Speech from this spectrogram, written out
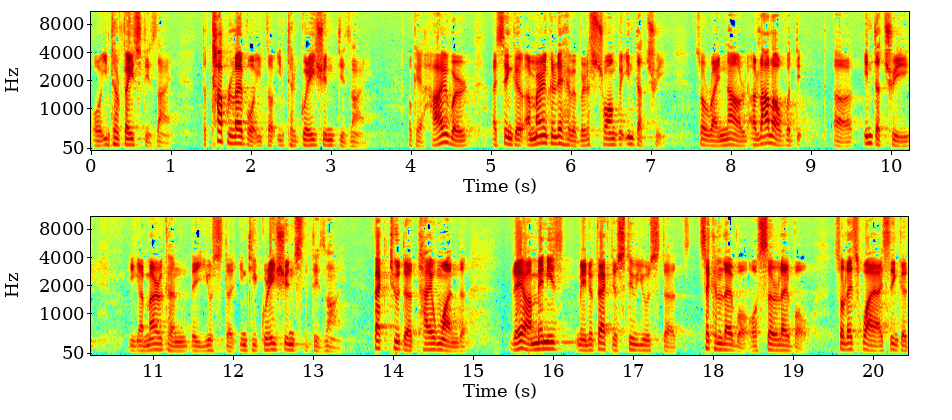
or interface design. The top level is the integration design. Okay, however, I think American they have a very strong industry. So right now, a lot of the uh, industry in American they use the integrations design. Back to the Taiwan, there are many manufacturers still use the second level or third level. So that's why I think uh,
